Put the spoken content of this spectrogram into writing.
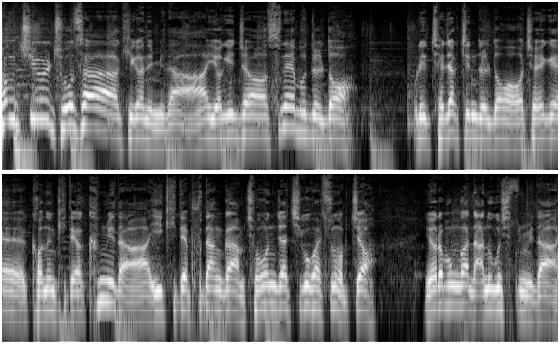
청취율 조사 기간입니다. 여기 저 스네부들도 우리 제작진들도 저에게 거는 기대가 큽니다. 이 기대 부담감 저 혼자 지고 갈 수는 없죠. 여러분과 나누고 싶습니다.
